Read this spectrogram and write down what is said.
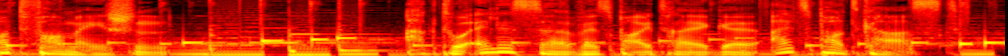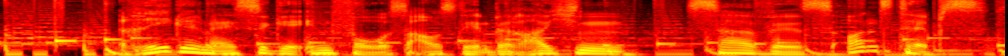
Podformation. Aktuelle Servicebeiträge als Podcast. Regelmäßige Infos aus den Bereichen Service und Tipps.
